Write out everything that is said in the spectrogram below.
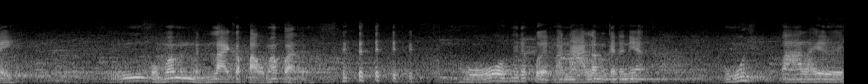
ยอืม ผมว่ามันเหมือนลายกระเป๋ามากกว่าโอ้โหน่าจะเปิดมานานแล้วเหมือนกันนะเนี่ยอุ้ยปลาอะไรเอ่ย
